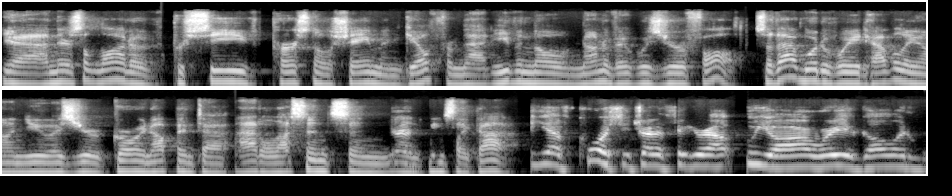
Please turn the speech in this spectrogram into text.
Yeah. And there's a lot of perceived personal shame and guilt from that, even though none of it was your fault. So that would have weighed heavily on you as you're growing up into adolescence and, Sure. and things like that. yeah, of course, you're trying to figure out who you are, where you're going.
